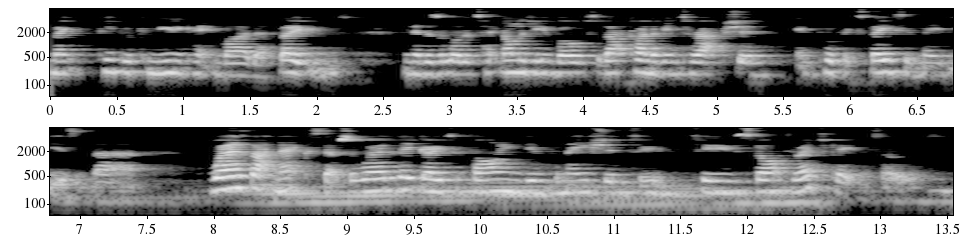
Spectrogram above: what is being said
make, people communicating via their phones. You know, there's a lot of technology involved, so that kind of interaction in public spaces maybe isn't there. Where's that next step? So where do they go to find information to, to start to educate themselves?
